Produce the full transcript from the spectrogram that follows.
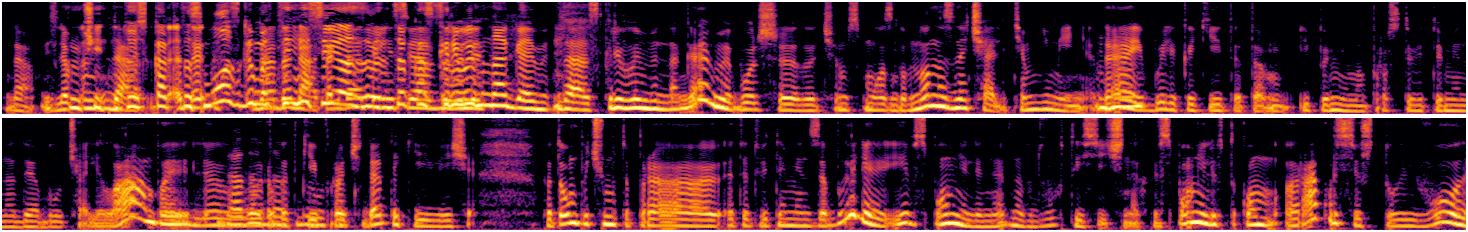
Да, да. Исключительно. Для, То есть как-то с мозгом да, это да, не да, связывали, не только связывали, с кривыми ногами. Да, с кривыми ногами больше, чем с мозгом, но назначали, тем не менее, угу. да, и были какие-то там, и помимо просто витамина D облучали лампы для да, выработки да, да, и прочее, да, такие вещи. Потом почему-то про этот витамин забыли и вспомнили, наверное, в двухтысячных. И вспомнили в таком ракурсе, что его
